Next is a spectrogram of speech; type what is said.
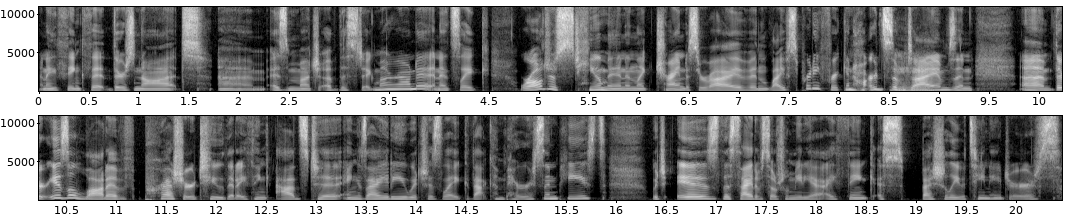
And I think that there's not um, as much of the stigma around it. And it's like we're all just human and like trying to survive, and life's pretty freaking hard mm-hmm. sometimes. Mm-hmm. And um, there is a lot of pressure too that I think adds to anxiety, which is like that comparison piece, which is the side of social media, I think, especially with teenagers,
